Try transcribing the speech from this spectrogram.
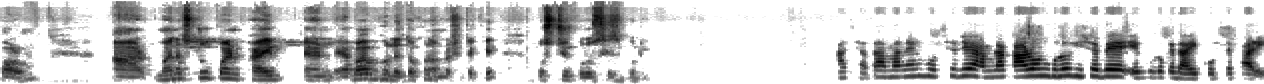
ফর্ম আর minus two point five and above হলে তখন আমরা সেটাকে অস্টিওপোরোসিস বলি। আচ্ছা তার মানে হচ্ছে যে আমরা কারণগুলো হিসেবে এগুলোকে দায়ী করতে পারি।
